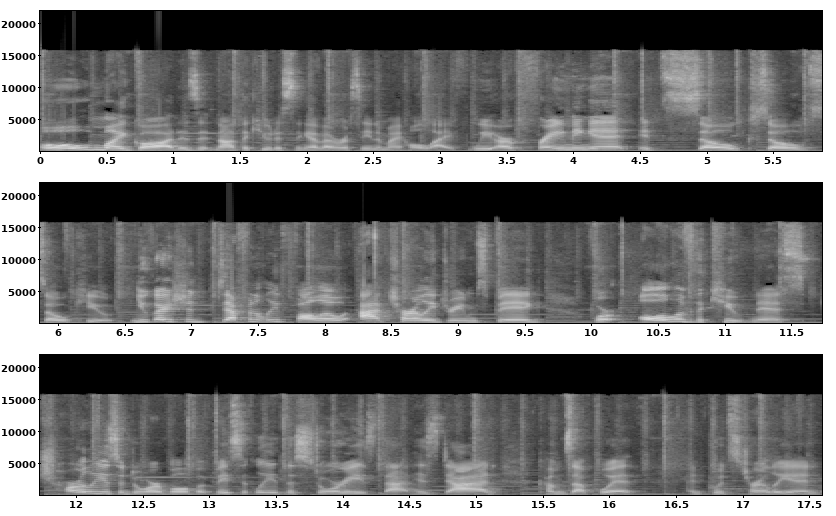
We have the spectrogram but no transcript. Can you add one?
oh my God, is it not the cutest thing I've ever seen in my whole life? We are framing it. It's so, so, so cute. You guys should definitely follow at Charlie Dreams Big for all of the cuteness. Charlie is adorable, but basically the stories that his dad comes up with and puts Charlie in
